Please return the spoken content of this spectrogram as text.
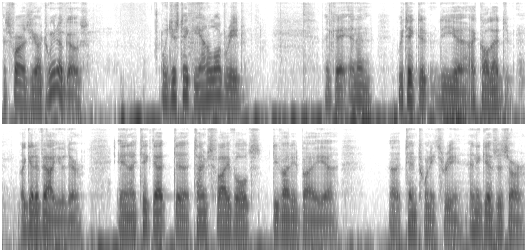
as far as the Arduino goes, we just take the analog read, okay, and then we take the, the uh, I call that, I get a value there, and I take that uh, times 5 volts divided by uh, 1023, uh, and it gives us our,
